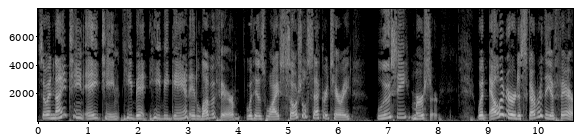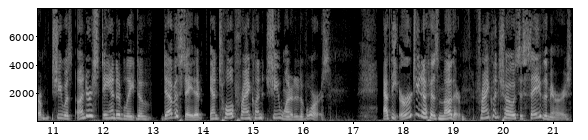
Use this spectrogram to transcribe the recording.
So in 1918, he be- he began a love affair with his wife's social secretary, Lucy Mercer. When Eleanor discovered the affair, she was understandably de- devastated and told Franklin she wanted a divorce. At the urging of his mother, Franklin chose to save the marriage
